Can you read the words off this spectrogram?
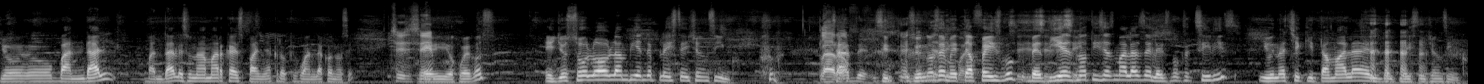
yo, Vandal. Vandal es una marca de España, creo que Juan la conoce, Sí, sí, de videojuegos. Ellos solo hablan bien de PlayStation 5. Claro. O sea, de- si, si uno se mete a Facebook, Sí, sí, ve sí, 10 sí. noticias malas del Xbox Series y una chiquita mala del, del PlayStation 5.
